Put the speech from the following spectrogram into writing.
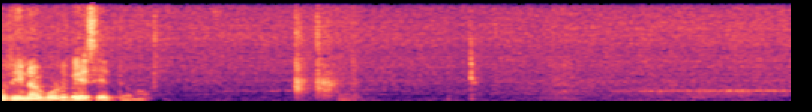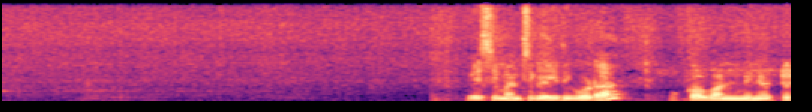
పుదీనా కూడా వేసేద్దాము. వేసి మంచిగా ఇది కూడా ఒక వన్ మినిట్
